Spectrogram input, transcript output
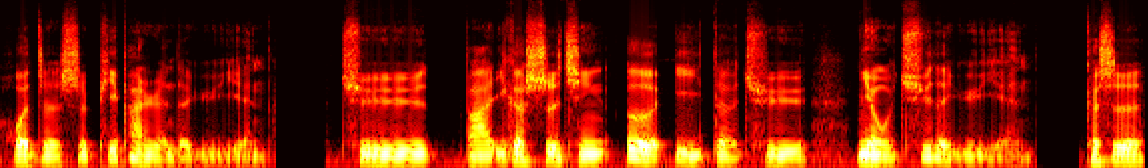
或者是批判人的语言，去把一个事情恶意的去扭曲的语言，可是。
